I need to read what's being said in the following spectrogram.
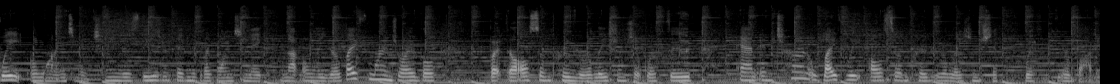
weight or wanting to make changes, these are things that are going to make not only your life more enjoyable, but they'll also improve your relationship with food and in turn likely also improve your relationship with your body.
